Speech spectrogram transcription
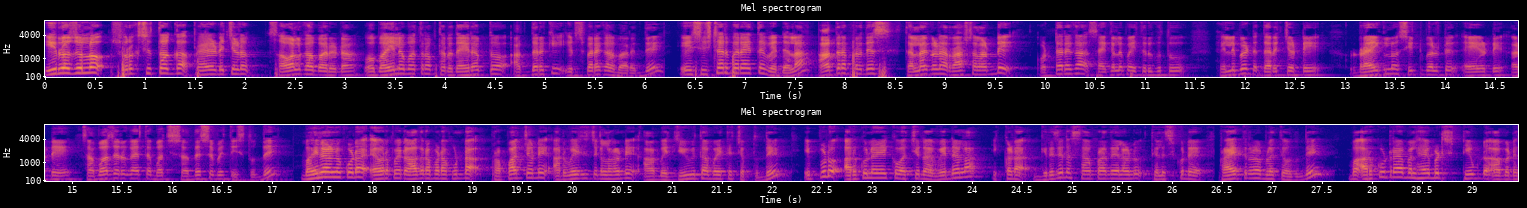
ఈ రోజుల్లో సురక్షితంగా ప్రయాణించడం సవాల్గా మారిన ఓ మహిళ మాత్రం తన ధైర్యంతో అందరికీ ఇన్స్పైర్గా మారింది. ఈ సిస్టర్ పేరైతే వెన్నెల ఆంధ్రప్రదేశ్ తెలంగాణ రాష్ట్రాలన్నీ ఒంటరిగా సైకిల్పై తిరుగుతూ హెల్మెట్ ధరించండి డ్రైవింగ్ సీట్ బెల్ట్ వేయండి అనే సమాజంగా అయితే మంచి సందేశం అయితే ఇస్తుంది. మహిళలు కూడా ఎవరిపైన ఆధారపడకుండా ప్రపంచాన్ని అన్వేషించగలరని ఆమె జీవితం అయితే చెప్తుంది. ఇప్పుడు అరకులోయకు వచ్చిన వెన్నెల ఇక్కడ గిరిజన సాంప్రదాయాలను తెలుసుకునే ప్రయత్నంలో అయితే ఉంది. మా అరకు ట్రైబల్ హైబ్రిడ్స్ టీంను ఆమెను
